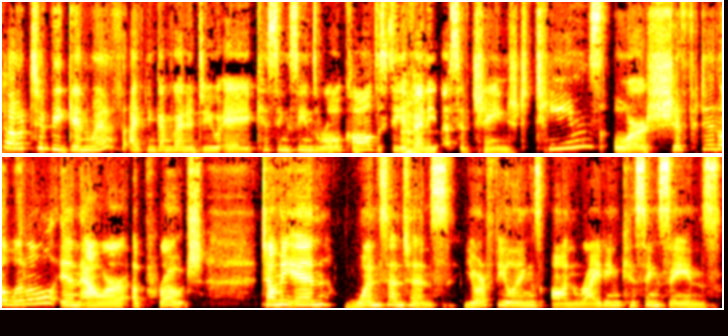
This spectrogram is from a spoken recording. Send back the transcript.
so to begin with, I think I'm going to do a kissing scenes roll call to see if any of us have changed teams or shifted a little in our approach. Tell me in one sentence your feelings on writing kissing scenes.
